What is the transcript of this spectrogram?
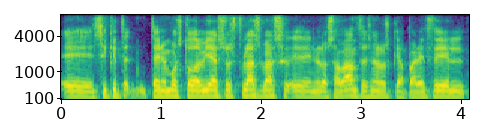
eh, sí que tenemos todavía esos flashbacks en los avances en los que aparece el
